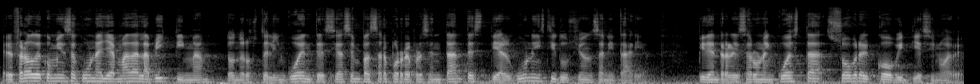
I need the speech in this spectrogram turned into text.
El fraude comienza con una llamada a la víctima, donde los delincuentes se hacen pasar por representantes de alguna institución sanitaria piden realizar una encuesta sobre el COVID-19.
